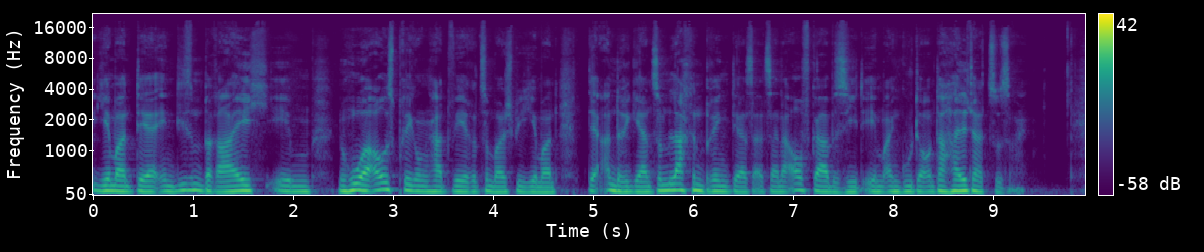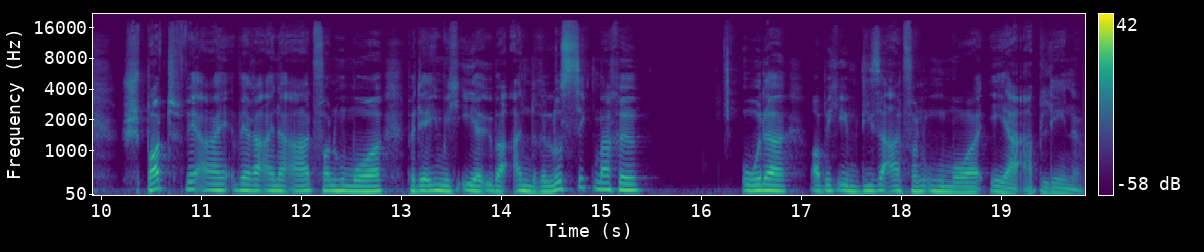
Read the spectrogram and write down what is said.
jemand, der in diesem Bereich eben eine hohe Ausprägung hat, wäre zum Beispiel jemand, der andere gern zum Lachen bringt, der es als seine Aufgabe sieht, eben ein guter Unterhalter zu sein. Spott wär, wäre eine Art von Humor, bei der ich mich eher über andere lustig mache oder ob ich eben diese Art von Humor eher ablehne.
